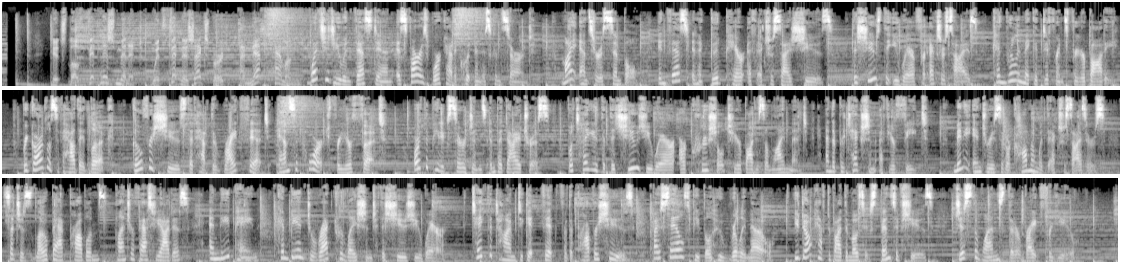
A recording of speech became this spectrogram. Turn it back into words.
It's the Fitness Minute with fitness expert Annette Hammond. What should you invest in as far as workout equipment is concerned? My answer is simple invest in a good pair of exercise shoes. The shoes that you wear for exercise can really make a difference for your body. Regardless of how they look, go for shoes that have the right fit and support for your foot. Orthopedic surgeons and podiatrists will tell you that the shoes you wear are crucial to your body's alignment and the protection of your feet. Many injuries that are common with exercisers, such as low back problems, plantar fasciitis, and knee pain, can be in direct relation to the shoes you wear. Take the time to get fit for the proper shoes by salespeople who really know. You don't have to buy the most expensive shoes, just the ones that are right for you.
